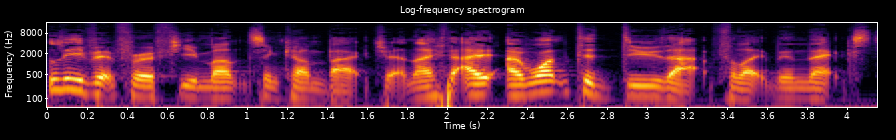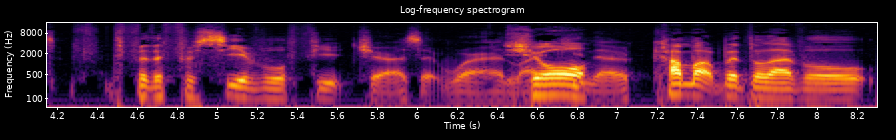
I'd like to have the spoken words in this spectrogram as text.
Leave it for a few months and come back to it, and I, I, I want to do that for like the next, for the foreseeable future, as it were. Like, Sure. You know, come up with a level,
